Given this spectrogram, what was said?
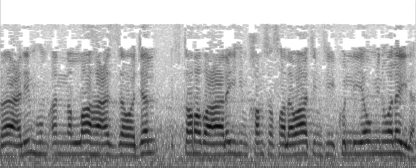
فأعلمهم أن الله عز وجل افترض عليهم خمس صلوات في كل يوم وليلة.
